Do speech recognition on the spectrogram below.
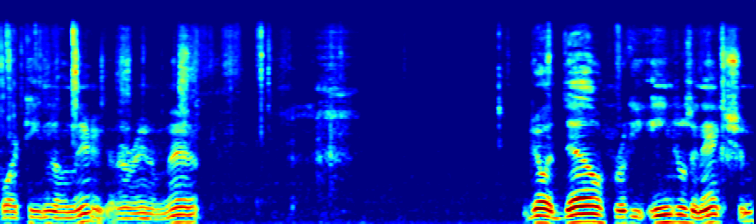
Four on there. Gotta random that. Jo Adell, rookie Angels in action.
